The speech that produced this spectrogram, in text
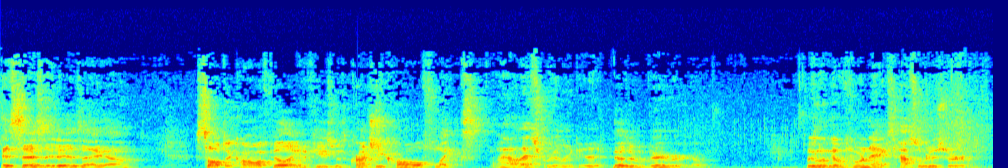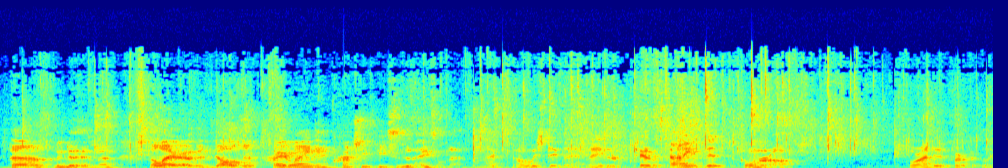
It says it is a um, salted caramel filling infused with crunchy caramel flakes. Wow, that's really good. Those are very, very good. We want to go for next. Haselnuss or Um, we can do the hazelnut. A layer of indulgent praline and crunchy pieces of hazelnut. I always do that. I either tear the tiniest bit the corner off, or I do it perfectly.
